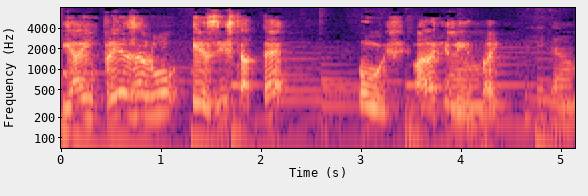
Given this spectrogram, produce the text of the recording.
E a empresa Lu existe até hoje. Olha que lindo, hein? Que legal.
